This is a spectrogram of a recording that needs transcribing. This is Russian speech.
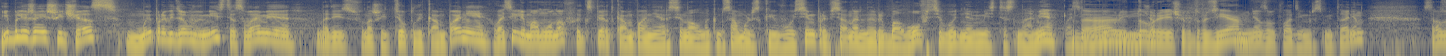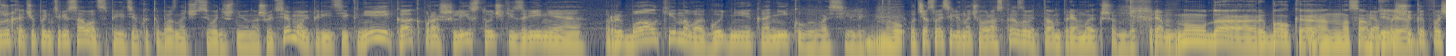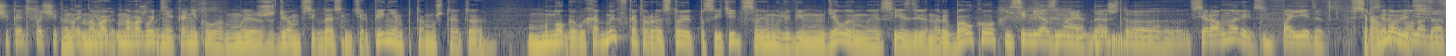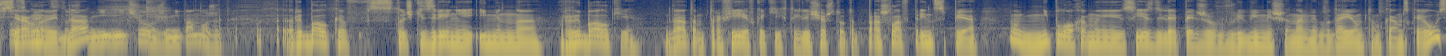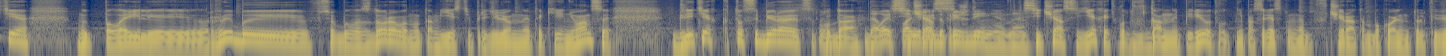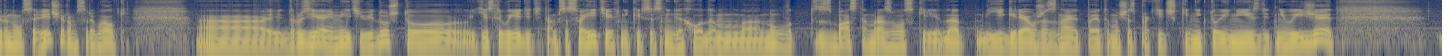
И ближайший час мы проведем вместе с вами, надеюсь, в нашей теплой компании. Василий Мамонов, эксперт компании «Арсенал» на Комсомольской 8, профессиональный рыболов, сегодня вместе с нами. Василий, да, добрый вечер. добрый вечер, друзья. Меня зовут Владимир Сметанин. Сразу же хочу поинтересоваться перед тем, как обозначить сегодняшнюю нашу тему и перейти к ней, как прошли с точки зрения рыбалки новогодние каникулы, Василий. Ну, вот сейчас Василий начал рассказывать, там прям экшен. Вот прям, ну да, рыбалка прям, на самом прям деле... Пощека, пощекать, пощекотать Ново- новогодние пришлось. каникулы мы ждем всегда с нетерпением, потому что это много выходных, в которые стоит посвятить своему любимому делу. Мы съездили на рыбалку. И семья знает, да, что все равно ведь поедет. Все равно, все равно ведь, надо все равно ведь, да. Ничего уже не поможет. Рыбалка с точки зрения именно рыбалки да, там трофеев каких-то или еще что-то, прошла, в принципе, ну, неплохо. Мы съездили, опять же, в любимейший нами водоем, там, Камское устье. Мы половили рыбы, все было здорово, но там есть определенные такие нюансы. Для тех, кто собирается туда... Давай в плане сейчас, предупреждения, да. Сейчас ехать вот в данный период, вот непосредственно вчера там буквально только вернулся вечером с рыбалки. А, друзья, имейте в виду, что если вы едете там со своей техникой, со снегоходом, а, ну вот с бастом развозки, да, егеря уже знают, поэтому поэтому сейчас практически никто и не ездит, не выезжает.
